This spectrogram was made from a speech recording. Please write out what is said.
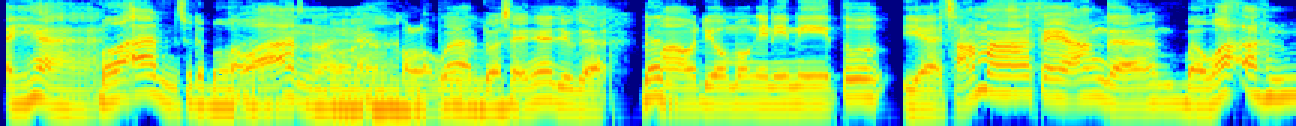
iya Bawaan sudah bawaan. bawaan lah ya. Kalau betul. dosennya juga Dan- mau diomongin ini itu ya sama kayak Angga bawaan.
